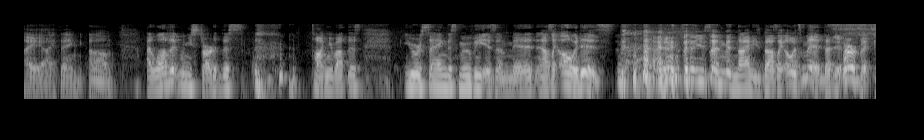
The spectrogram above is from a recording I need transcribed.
AI thing. Um, I love it when you started this talking about this. You were saying this movie is a mid, and I was like, "Oh, it is." So you said mid '90s, but I was like, "Oh, it's mid. That's Yeah. perfect.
